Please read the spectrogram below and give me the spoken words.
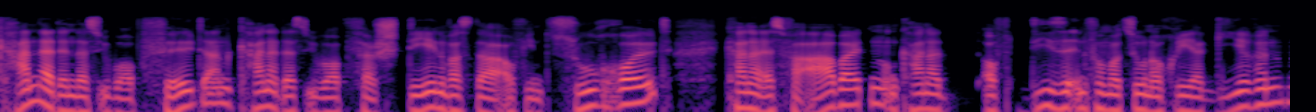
Kann er denn das überhaupt filtern? Kann er das überhaupt verstehen, was da auf ihn zurollt? Kann er es verarbeiten und kann er auf diese Information auch reagieren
